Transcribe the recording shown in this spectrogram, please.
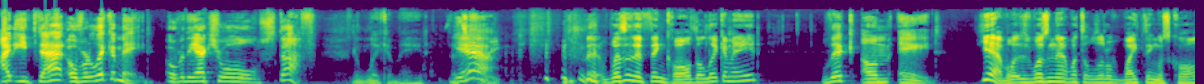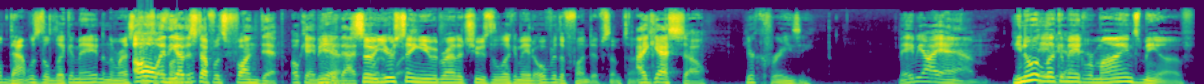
I'd eat that over Lick-O-Maid, over the actual stuff. Lick-O-Maid. That's yeah, great. Wasn't the thing called the Lick-O-Maid? Lick um aid. Yeah, well, wasn't that what the little white thing was called? That was the Lick-O-Maid, and the rest. Oh, was and the other Dip? stuff was Fun Dip. Okay, maybe Yeah. that's. so you're saying you would rather choose the Lick-O-Maid over the Fun Dip sometimes? I guess so. You're crazy. Maybe I am. You know what Maybe Lick-O-Maid reminds me of?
